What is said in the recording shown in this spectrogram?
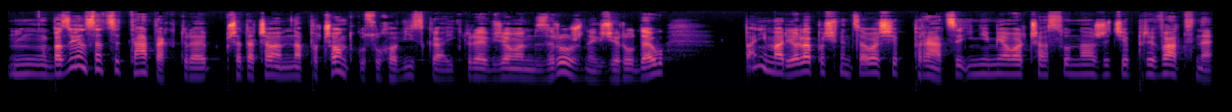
Mm, bazując na cytatach, które przetaczałem na początku słuchowiska i które wziąłem z różnych źródeł, pani Mariola poświęcała się pracy i nie miała czasu na życie prywatne.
